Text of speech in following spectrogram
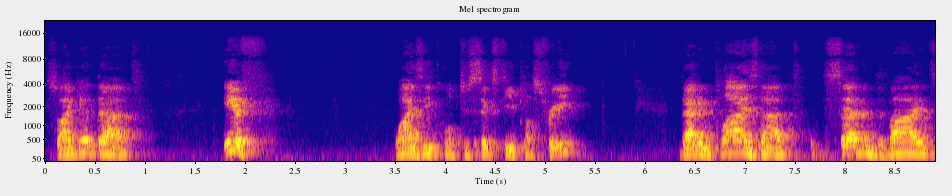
So I get that if y is equal to 60 plus 3, that implies that 7 divides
